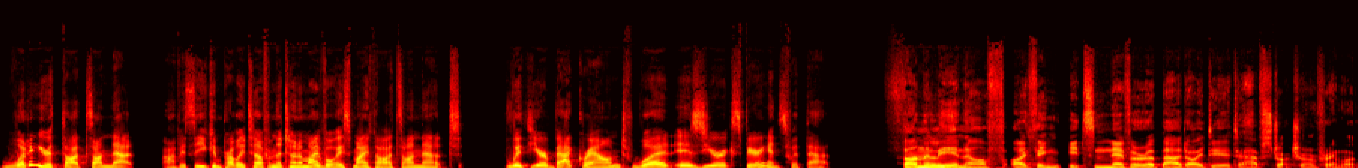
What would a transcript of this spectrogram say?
what are your thoughts on that? Obviously, you can probably tell from the tone of my voice my thoughts on that. With your background, what is your experience with that? Funnily enough, I think it's never a bad idea to have structure and framework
